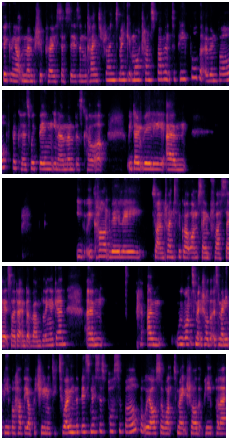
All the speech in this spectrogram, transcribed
figuring out the membership processes and kind of trying to make it more transparent to people that are involved because with being, you know, a members co-op, we don't really um, you, you can't really, so I'm trying to figure out what I'm saying before I say it so I don't end up rambling again. Um, I'm we want to make sure that as many people have the opportunity to own the business as possible, but we also want to make sure that people are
